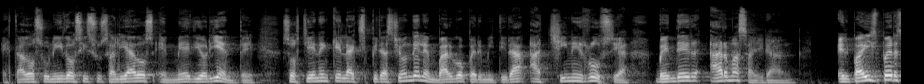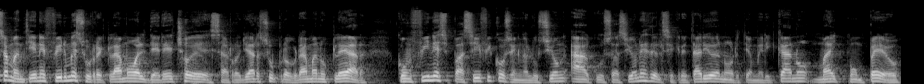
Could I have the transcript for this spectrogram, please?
Estados Unidos y sus aliados en Medio Oriente sostienen que la expiración del embargo permitirá a China y Rusia vender armas a Irán. El país persa mantiene firme su reclamo al derecho de desarrollar su programa nuclear con fines pacíficos en alusión a acusaciones del secretario de norteamericano Mike Pompeo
